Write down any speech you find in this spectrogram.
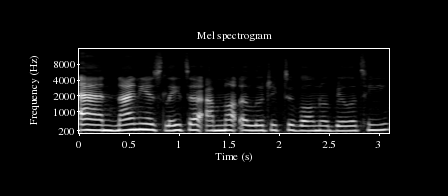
And nine years later, I'm not allergic to vulnerability.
